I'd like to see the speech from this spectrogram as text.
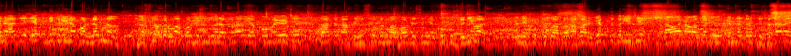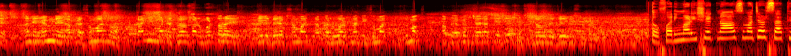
અને આજે એક દીકરીના પણ લગ્ન વિશ્વકર્મા ફાઉન્ડેશન દ્વારા કરાવી આપવામાં આવે છે. તો આ તક આપણે વિશ્વકર્મા ફાઉન્ડેશનને ખૂબ ખૂબ ધન્યવાદ અને ખૂબ ખૂબ આપણો આભાર વ્યક્ત કરીએ છીએ. આવા નવા કાર્યો એમના તરફથી થતા રહે અને એમને આપણા સમાજનો કાયમી માટે મળતો રહે એવી દરેક સમાજ, આપણા લુહાર જ્ઞાતિ સમાજ સમક્ષ આપણે અપેક્ષા રાખીએ છીએ. સૌને જય વિશ્વકર્મા તો ફરી મળીશું એક નવા સમાચાર સાથે.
